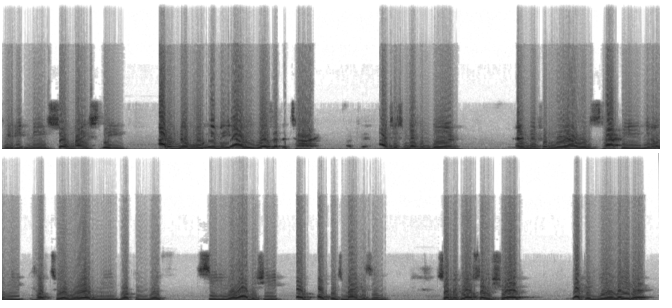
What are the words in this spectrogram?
greeted me so nicely. I didn't know who M.A. Ali was at the time. Okay. I just met him there. And then from there, I was happy. You know, he helped to award me working with CEO Abhijit of Upwards Magazine. So, make a long story short, like a year later,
